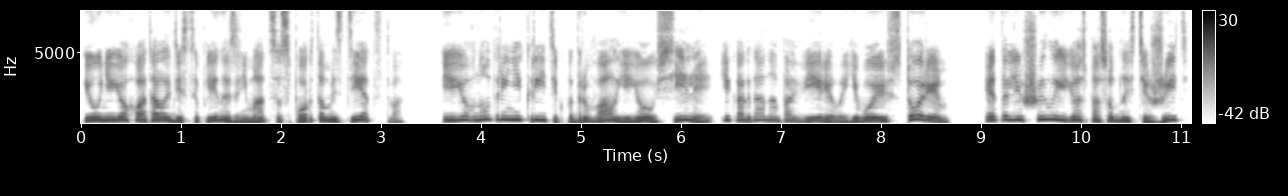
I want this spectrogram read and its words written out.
и у нее хватало дисциплины заниматься спортом с детства. Ее внутренний критик подрывал ее усилия, и когда она поверила его историям, это лишило ее способности жить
